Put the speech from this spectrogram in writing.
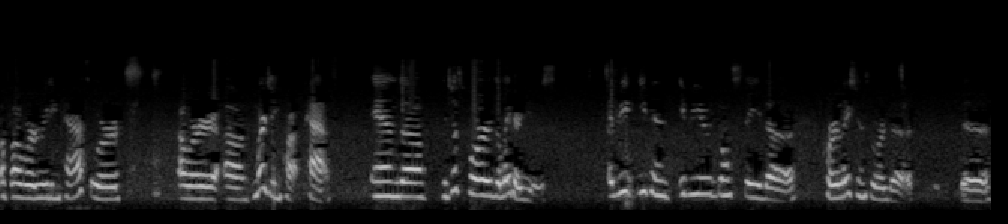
of our reading path or our uh, merging path, and uh, just for the later use. If you, you can, if you don't say the correlations or the the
